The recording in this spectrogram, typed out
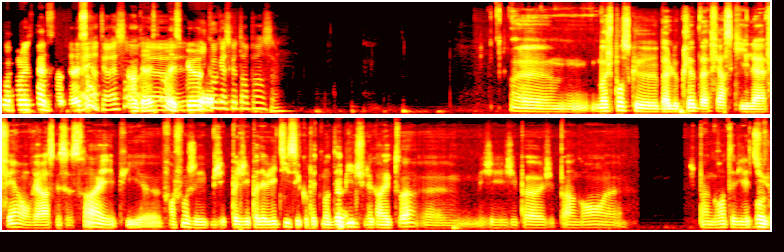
vous en le stade? C'est intéressant. intéressant. intéressant. Est-ce que... Nico, qu'est-ce que tu en penses? Moi, je pense que bah, le club va faire ce qu'il a à faire. On verra ce que ce sera. Et puis, franchement, j'ai pas, pas d'avaliti. C'est complètement débile. Je suis d'accord avec toi. mais j'ai pas, pas un grand, pas un grand avis là-dessus.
